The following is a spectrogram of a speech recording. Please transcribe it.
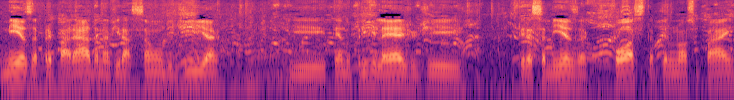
mesa preparada na viração do dia e tendo o privilégio de ter essa mesa posta pelo nosso Pai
